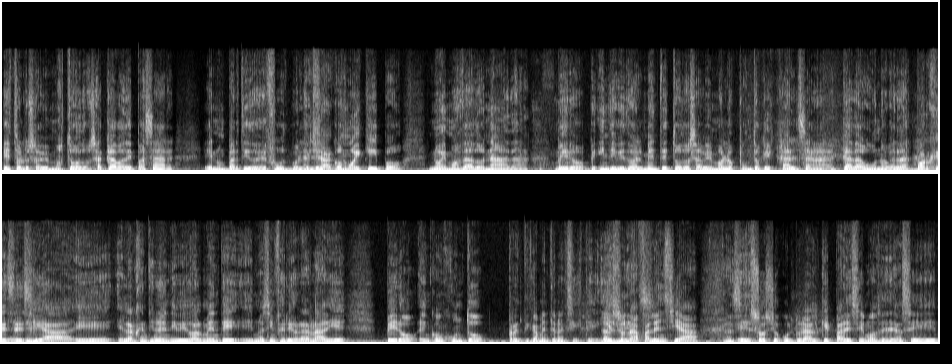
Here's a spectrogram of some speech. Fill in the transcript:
Esto lo sabemos todos. Acaba de pasar en un partido de fútbol ayer. Como equipo no hemos dado nada, pero individualmente todos sabemos los puntos que calza cada uno, ¿verdad? Borges eh, decía, el argentino individualmente eh, no es inferior a nadie, pero en conjunto prácticamente no existe. Y es una falencia eh, sociocultural que padecemos desde hace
